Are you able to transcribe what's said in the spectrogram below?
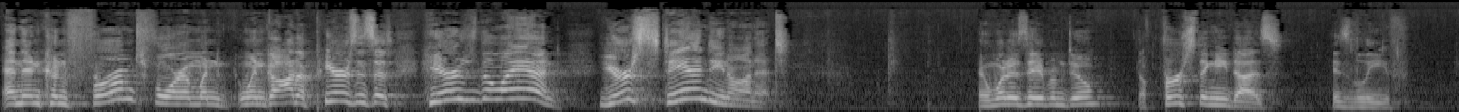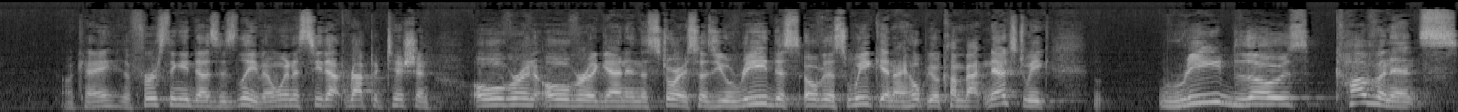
and then confirmed for him when, when God appears and says, Here's the land, you're standing on it. And what does Abram do? The first thing he does is leave. Okay? The first thing he does is leave. And we're going to see that repetition over and over again in the story. So as you read this over this week, and I hope you'll come back next week, read those covenants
